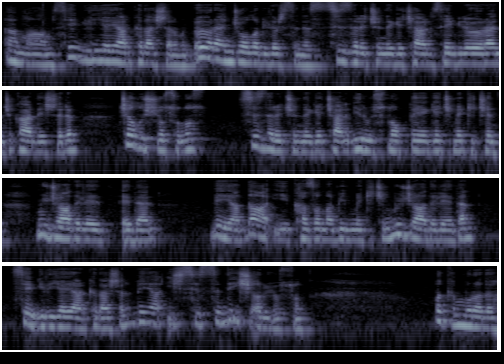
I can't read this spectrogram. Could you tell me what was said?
Tamam sevgili yay arkadaşlarımın öğrenci olabilirsiniz. Sizler için de geçerli sevgili öğrenci kardeşlerim. Çalışıyorsunuz. Sizler için de geçerli bir üst noktaya geçmek için mücadele eden veya daha iyi kazanabilmek için mücadele eden sevgili yay arkadaşlarım veya işsizsin de iş arıyorsun. Bakın burada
